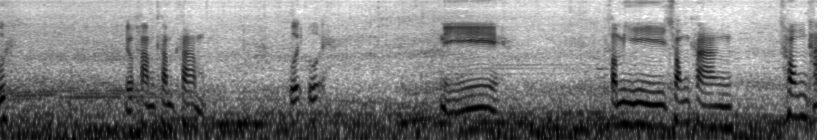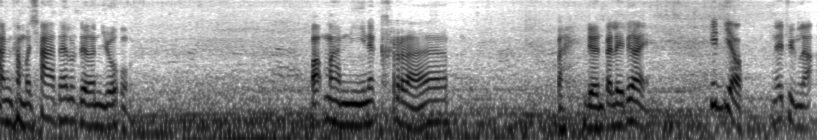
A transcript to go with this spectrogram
อุ้ยเดี๋ยวข้ามข้ามข้ามอุ้ยอุ้ยนี่เขามีช่องทางช่องทางธรรมชาติให้เราเดินอยู่ ประมาณนี้นะครับ ไปเดินไปเรื่อยๆนิดเดียวในถึงแล้ว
